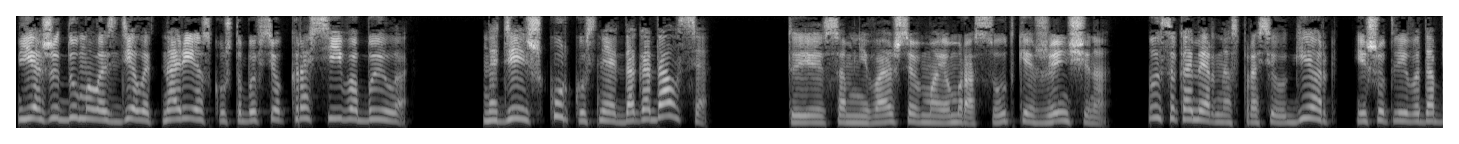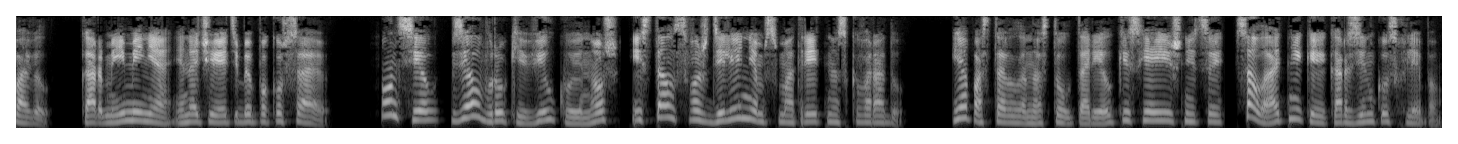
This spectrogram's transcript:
Я же думала сделать нарезку, чтобы все красиво было. Надеюсь, шкурку снять догадался? Ты сомневаешься в моем рассудке, женщина? Высокомерно спросил Георг и шутливо добавил. «Корми меня, иначе я тебя покусаю». Он сел, взял в руки вилку и нож и стал с вожделением смотреть на сковороду. Я поставила на стол тарелки с яичницей, салатник и корзинку с хлебом.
